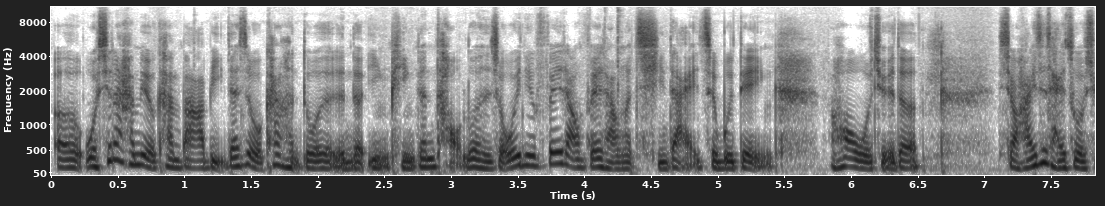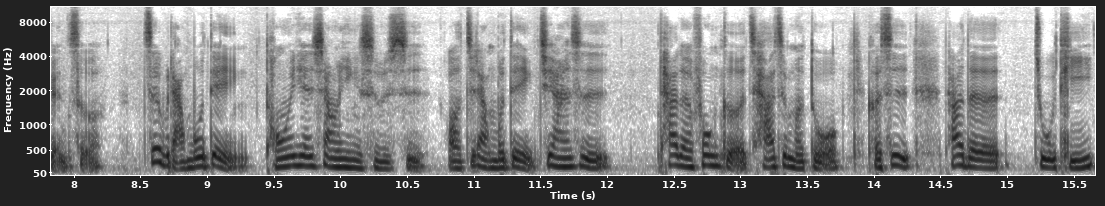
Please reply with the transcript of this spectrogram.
呃，我现在还没有看芭比，但是我看很多的人的影评跟讨论的时候，我已经非常非常的期待这部电影。然后我觉得小孩子才做选择，这两部电影同一天上映，是不是？哦，这两部电影既然是它的风格差这么多，可是它的主题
